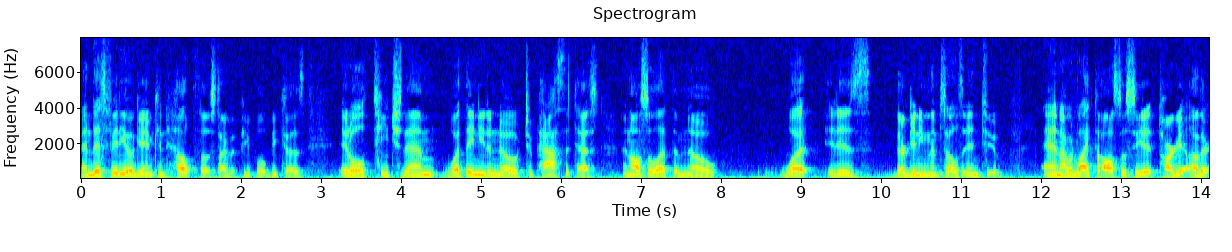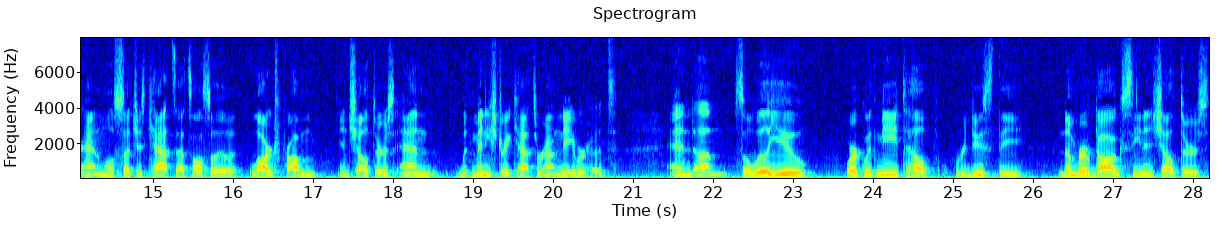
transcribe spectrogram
And this video game can help those type of people because it'll teach them what they need to know to pass the test and also let them know what it is they're getting themselves into. And I would like to also see it target other animals, such as cats. That's also a large problem in shelters and with many stray cats around neighborhoods. And um, so, will you work with me to help reduce the number of dogs seen in shelters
